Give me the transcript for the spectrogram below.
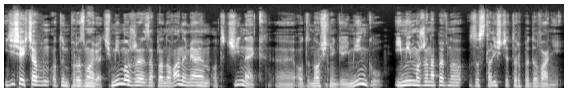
I dzisiaj chciałbym o tym porozmawiać. Mimo, że zaplanowany miałem odcinek e, odnośnie gamingu i mimo, że na pewno zostaliście torpedowani,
